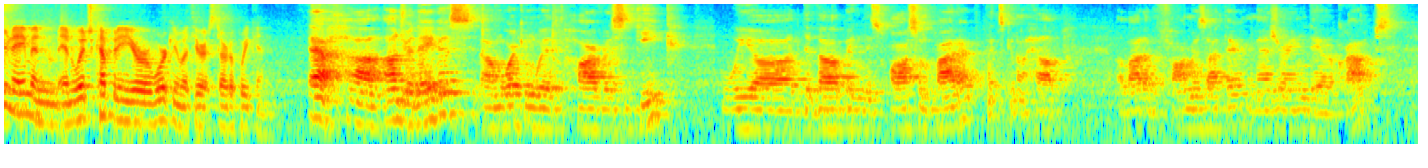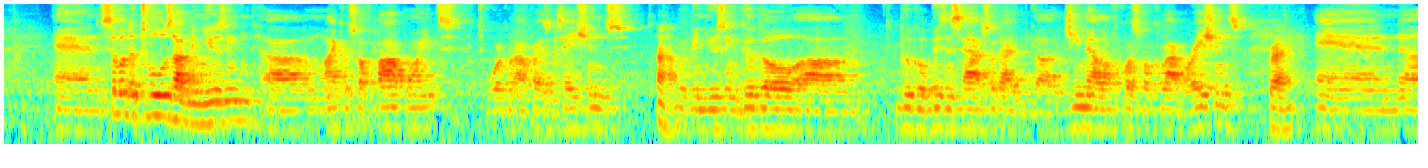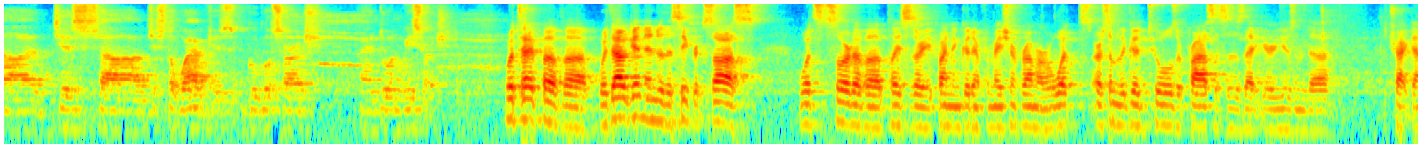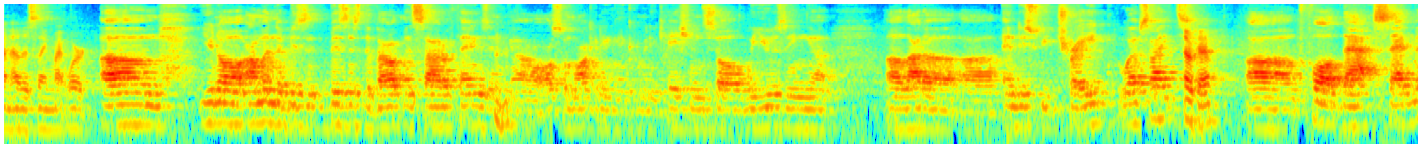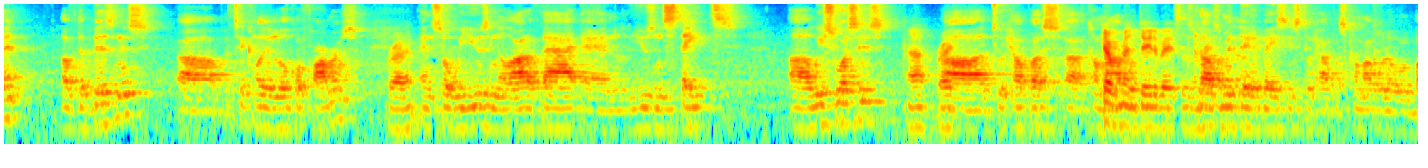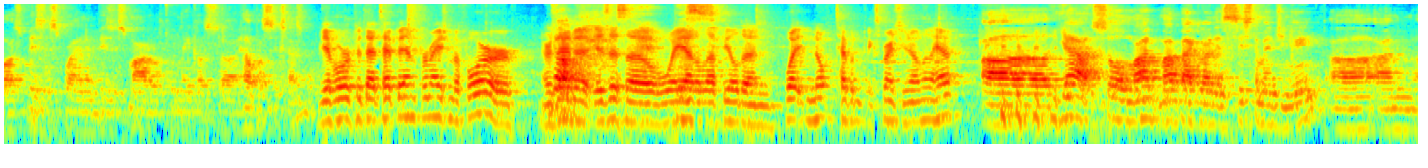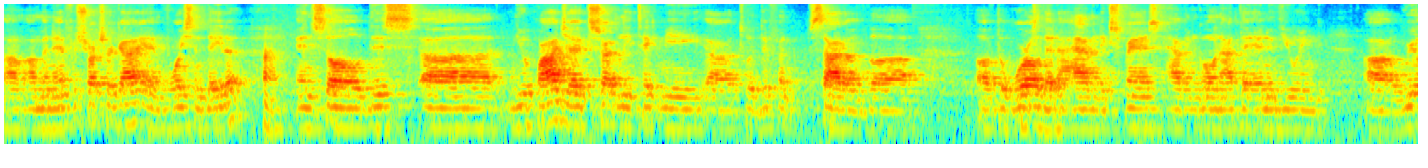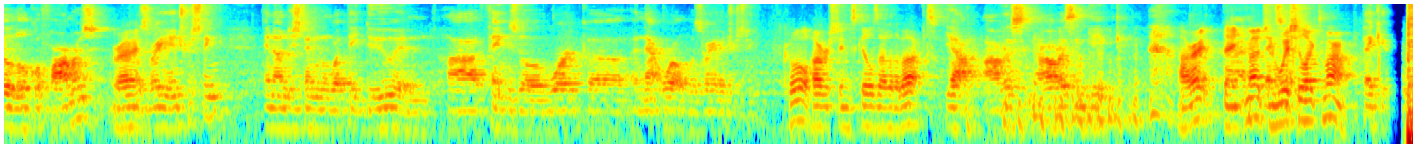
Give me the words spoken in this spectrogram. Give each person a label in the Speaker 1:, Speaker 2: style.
Speaker 1: your name and, and which company you're working with here at Startup Weekend?
Speaker 2: Yeah, uh, Andre Davis. I'm working with Harvest Geek. We are developing this awesome product that's going to help a lot of the farmers out there measuring their crops. And some of the tools I've been using, uh, Microsoft PowerPoint to work on our presentations.
Speaker 1: Uh-huh.
Speaker 2: We've been using Google um, Google Business Apps, so that uh, Gmail, of course, for collaborations,
Speaker 1: Right.
Speaker 2: and uh, just uh, just the web, just Google search and doing research.
Speaker 1: What type of, uh, without getting into the secret sauce, what sort of uh, places are you finding good information from, or what are some of the good tools or processes that you're using to, to track down how this thing might work?
Speaker 2: Um, you know, I'm in the business business development side of things, and uh, also marketing and communication. So we're using uh, a lot of uh, industry trade websites
Speaker 1: Okay.
Speaker 2: um, for that segment of the business, uh, particularly local farmers.
Speaker 1: Right.
Speaker 2: And so we're using a lot of that and using states uh, resources
Speaker 1: Ah, right.
Speaker 2: uh, to help us uh, come
Speaker 1: Government
Speaker 2: up with
Speaker 1: databases.
Speaker 2: Government databases to help us come up with a robust business plan and business model to make us uh, help us successful.
Speaker 1: You ever worked with that type of information before, or, or is
Speaker 2: No.
Speaker 1: that a, is this a way out of left field? And what no, type of experience you normally have?
Speaker 2: Uh, yeah, so my, my background is system engineering. Uh, I'm, I'm an infrastructure guy and voice and data.
Speaker 1: Uh-huh.
Speaker 2: And so this uh, new project certainly take me uh, to a different side of, uh, of the world that I haven't experienced, having gone out there interviewing uh, real local farmers.
Speaker 1: Right.
Speaker 2: It was very interesting and understanding what they do and how things will work uh, in that world was very interesting.
Speaker 1: Cool. Harvesting skills out of the box.
Speaker 2: Yeah, Harvest, Harvest and Geek.
Speaker 1: All right. Thank you much, and wish you luck tomorrow.
Speaker 2: Thank you.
